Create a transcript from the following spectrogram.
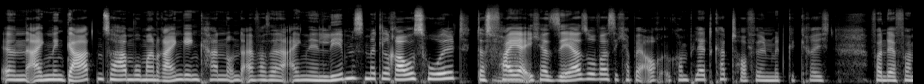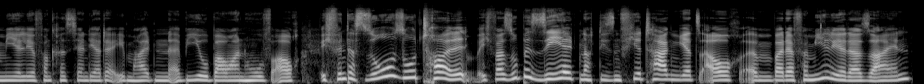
einen eigenen Garten zu haben, wo man reingehen kann und einfach seine eigenen Lebensmittel rausholt. Das feiere ich ja sehr, sowas. Ich habe ja auch komplett Kartoffeln mitgekriegt von der Familie von Christian. Die hat ja eben halt einen äh, Bio-Bauernhof auch. Ich finde das so, so toll. Ich war so beseelt nach diesen vier Tagen jetzt auch ähm, bei der Familie da sein.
